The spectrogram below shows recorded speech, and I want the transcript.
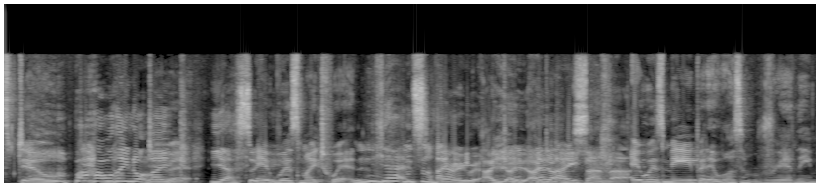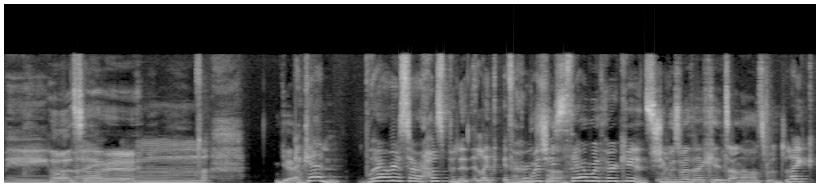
still. but how are they not like, It. yes, so It you- was my twin. Yeah, it's Like- very. I, I, I don't like, understand that. It was me, but it wasn't really me. That's Like, sorry. mm, yeah. Again, where is her husband? Like, if her, With she's her. there with her kids. She was with her kids and her husband. like,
